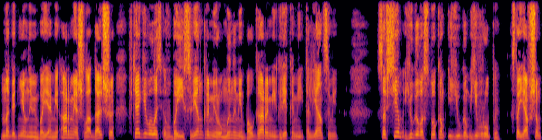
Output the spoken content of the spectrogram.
многодневными боями армия шла дальше, втягивалась в бои с венграми, румынами, болгарами, греками, итальянцами, со всем юго-востоком и югом Европы, стоявшим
